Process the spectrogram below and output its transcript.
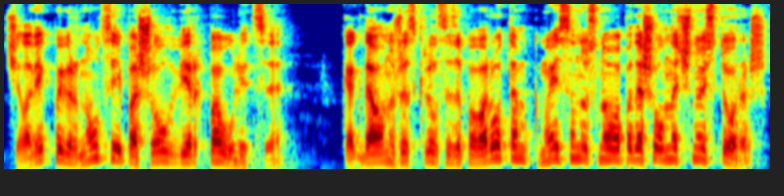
Человек повернулся и пошел вверх по улице. Когда он уже скрылся за поворотом, к Мейсону снова подошел ночной сторож.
